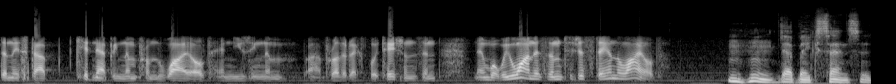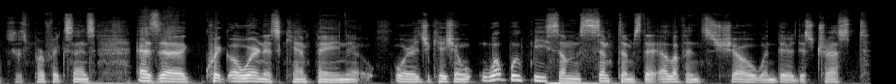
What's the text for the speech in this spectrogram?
then they stop kidnapping them from the wild and using them uh, for other exploitations. And and what we want is them to just stay in the wild. Mm-hmm. That makes sense. It's just perfect sense. As a quick awareness campaign or education, what would be some symptoms that elephants show when they're distressed?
